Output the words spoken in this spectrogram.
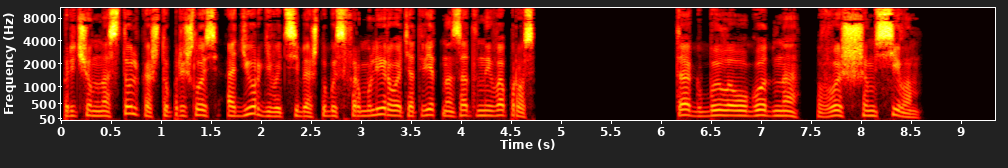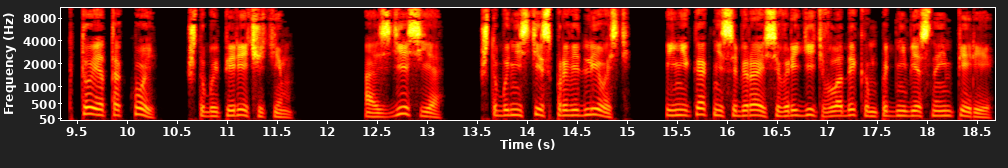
причем настолько, что пришлось одергивать себя, чтобы сформулировать ответ на заданный вопрос. Так было угодно высшим силам. Кто я такой, чтобы перечить им? А здесь я, чтобы нести справедливость, и никак не собираюсь вредить владыкам Поднебесной империи.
